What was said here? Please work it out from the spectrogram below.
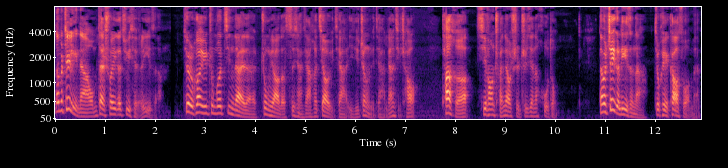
那么这里呢，我们再说一个具体的例子，就是关于中国近代的重要的思想家和教育家以及政治家梁启超，他和西方传教士之间的互动。那么这个例子呢，就可以告诉我们，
